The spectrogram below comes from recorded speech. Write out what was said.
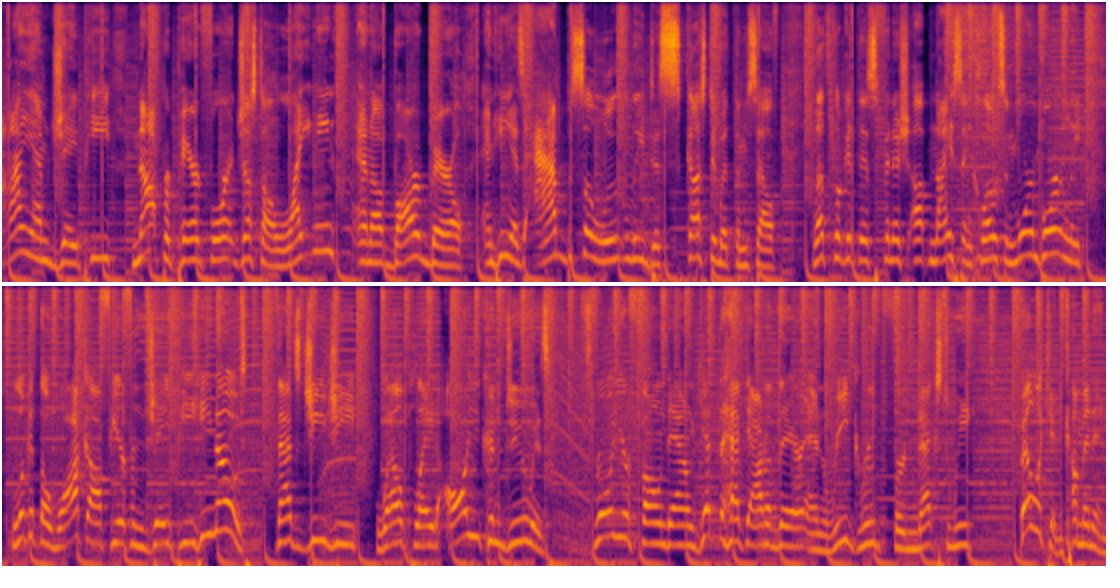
I am JP, not prepared for it, just a lightning and a bar barrel, and he is absolutely disgusted with himself. Let's look at this finish up nice and close, and more importantly, look at the walk-off here from JP. He knows that's GG, well played. All you can do is throw your phone down, get the heck out of there, and regroup for next week. Bellican coming in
